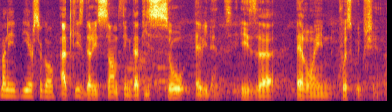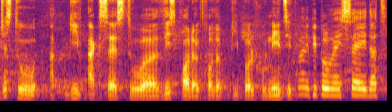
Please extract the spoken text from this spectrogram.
many years ago? At least there is something that is so evident is uh, heroin prescription, just to uh, give access to uh, this product for the people who needs it. Many people may say that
